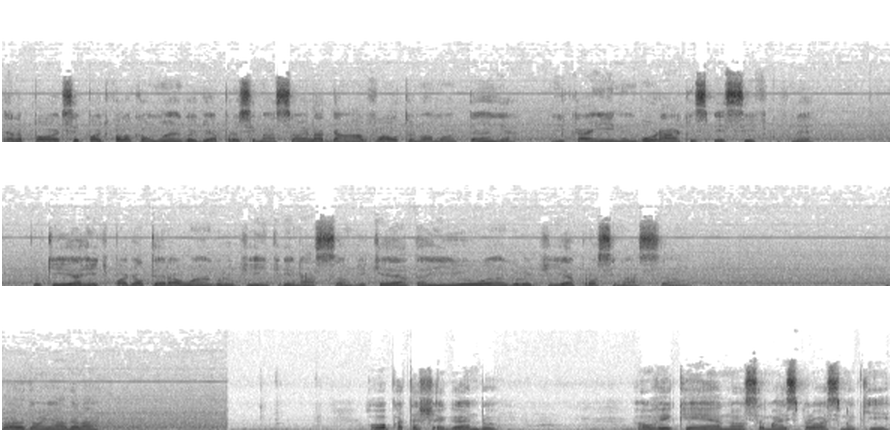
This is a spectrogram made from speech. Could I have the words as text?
Ela pode, você pode colocar um ângulo de aproximação, ela dá uma volta numa montanha e cair num buraco específico, né? Porque a gente pode alterar o ângulo de inclinação de queda e o ângulo de aproximação. Bora dar uma olhada lá? Opa, tá chegando. Vamos ver quem é a nossa mais próxima aqui.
